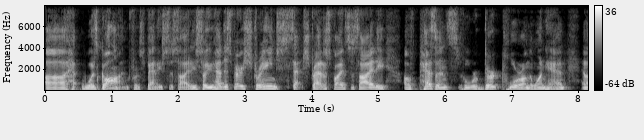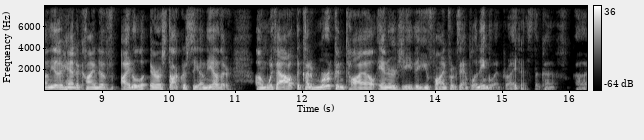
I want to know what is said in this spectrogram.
uh, was gone from Spanish society. So you had this very strange stratified society of peasants who were dirt poor on the one hand, and on the other hand, a kind of idle aristocracy on the other um, without the kind of mercantile energy that you find, for example, in England, right, as the kind of uh,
